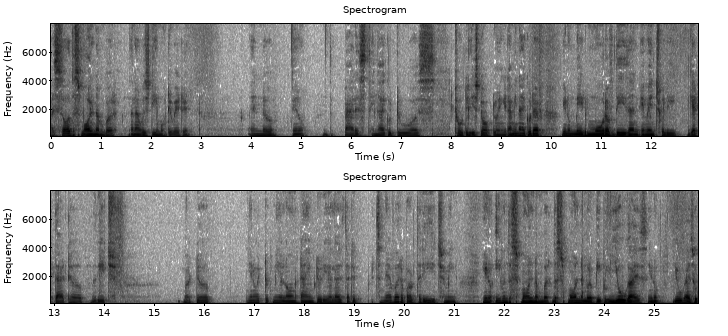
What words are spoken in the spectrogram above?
i saw the small number and i was demotivated. And uh, you know the baddest thing i could do was totally stop doing it. I mean i could have you know made more of these and eventually get that uh, reach. But uh, you know it took me a long time to realize that it, it's never about the reach. I mean you know even the small number the small number of people you guys you know you guys who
